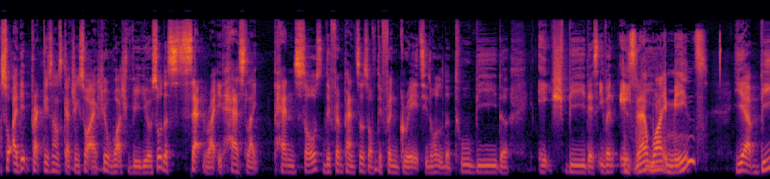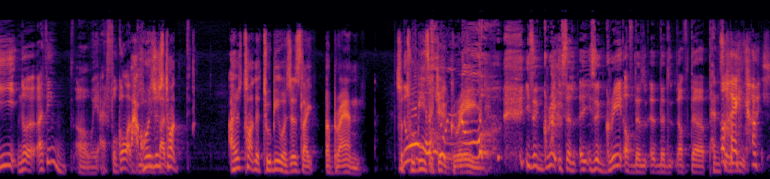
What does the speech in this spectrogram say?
so I did practice on sketching. So I actually watched videos. So the set right, it has like pencils, different pencils of different grades. You know, the two B, the HB. There's even eight. Is that what it means? Yeah, B. No, I think. Oh wait, I forgot what. I B always means, just thought, I just thought that 2B was just like a brand. So 2B is actually a grade. no. It's a grade. It's a it's a grade of the the of the pencil. Oh my gosh.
